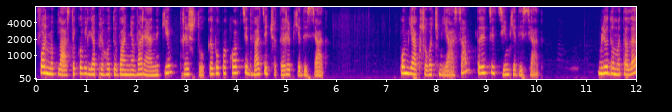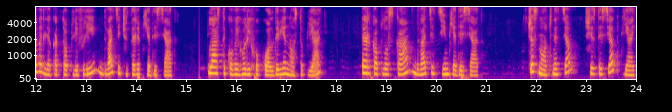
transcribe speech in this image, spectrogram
Форми пластикові для приготування вареників 3 штуки в упаковці 24,50. Пом'якшувач м'яса 37,50. Блюдо металеве для картоплі фрі 24,50. Пластиковий горіхокол 95. Терка плоска 27,50. Чесночниця 65.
